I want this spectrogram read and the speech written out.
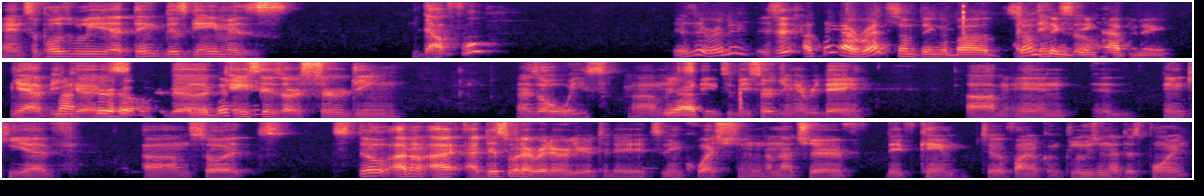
and supposedly, I think this game is doubtful. Is it really? Is it? I think I read something about something so. being happening. Yeah, because sure, the cases are surging, as always. Um, yeah. It seems to be surging every day um, in, in in Kiev. Um, so it's still I don't I, I this is what I read earlier today. It's in question. I'm not sure if they've came to a final conclusion at this point.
